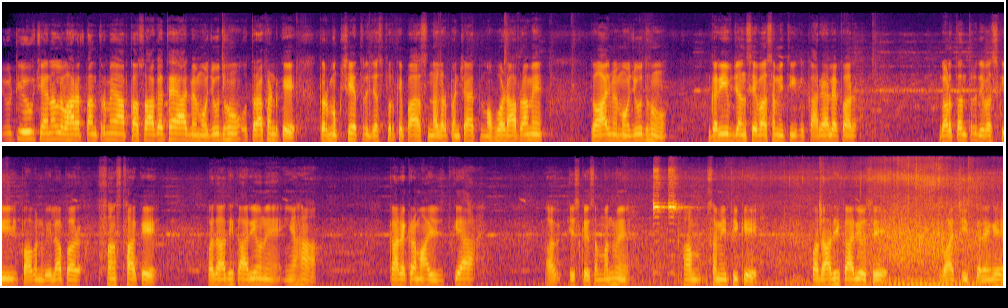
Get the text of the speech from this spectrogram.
YouTube channel Bharat तंत्र में आपका स्वागत है। आज मैं मौजूद हूँ उत्तराखंड के प्रमुख क्षेत्र जसपुर के पास नगर पंचायत महुआ डाबरा में। तो आज मैं मौजूद हूँ गरीब जन सेवा समिति के कार्यालय पर, गणतंत्र दिवस की पावन वेला पर। संस्था के पदाधिकारियों ने यहाँ कार्यक्रम आयोजित किया। अब इसके संबंध में हम समिति के पदाधिकारियों से बातचीत करेंगे।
